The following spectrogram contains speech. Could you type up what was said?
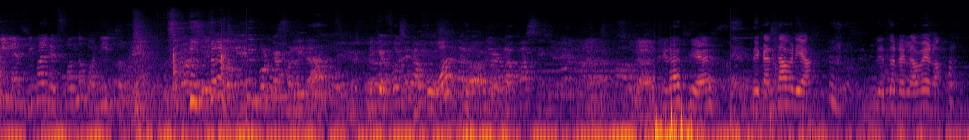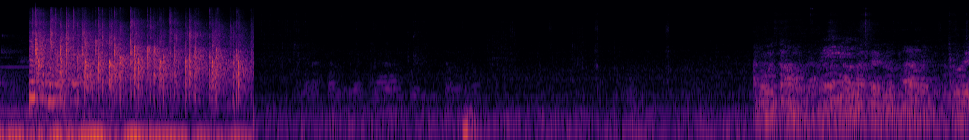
Mira, encima en el fondo bonito, ¿eh? por casualidad. Ni que fuesen a jugar, a lo mejor la pasen. Gracias. De Cantabria, de Torrelavega. ¿Cómo estamos? Un placer, claro. Muy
